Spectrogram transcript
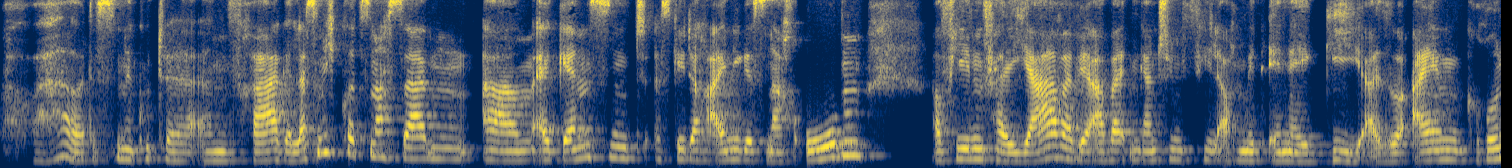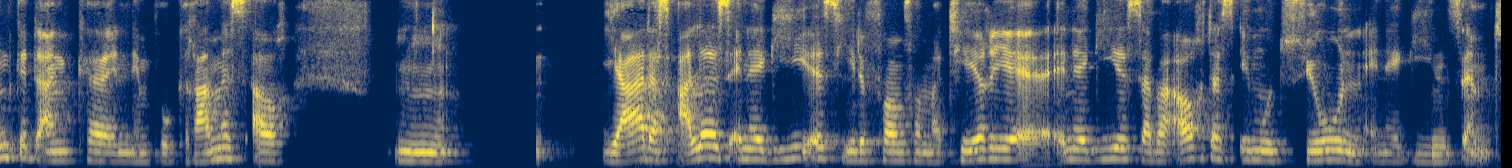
Wow, das ist eine gute ähm, Frage. Lass mich kurz noch sagen, ähm, ergänzend, es geht auch einiges nach oben. Auf jeden Fall ja, weil wir arbeiten ganz schön viel auch mit Energie. Also ein Grundgedanke in dem Programm ist auch, mh, hm, ja, dass alles Energie ist, jede Form von Materie Energie ist, aber auch, dass Emotionen Energien sind.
